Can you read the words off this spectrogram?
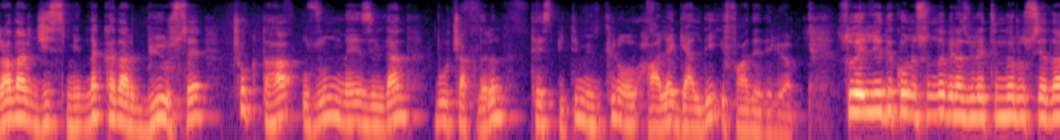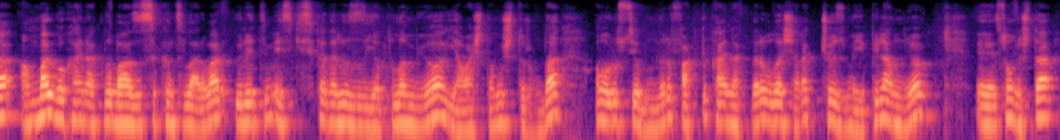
radar cismi ne kadar büyürse çok daha uzun menzilden bu uçakların tespiti mümkün hale geldiği ifade ediliyor. Su-57 konusunda biraz üretimde Rusya'da ambargo kaynaklı bazı sıkıntılar var. Üretim eskisi kadar hızlı yapılamıyor, yavaşlamış durumda. Ama Rusya bunları farklı kaynaklara ulaşarak çözmeyi planlıyor. E, sonuçta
